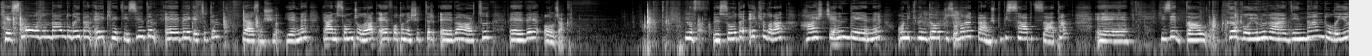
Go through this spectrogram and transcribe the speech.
Kesme olduğundan dolayı ben E kinetiği sildim. E V getirdim yazmış yerine. Yani sonuç olarak E foton eşittir E V artı E V olacak. E, soruda ek olarak HC'nin değerini 12.400 olarak vermiş. Bu bir sabit zaten. Ee, bize dalga boyunu verdiğinden dolayı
